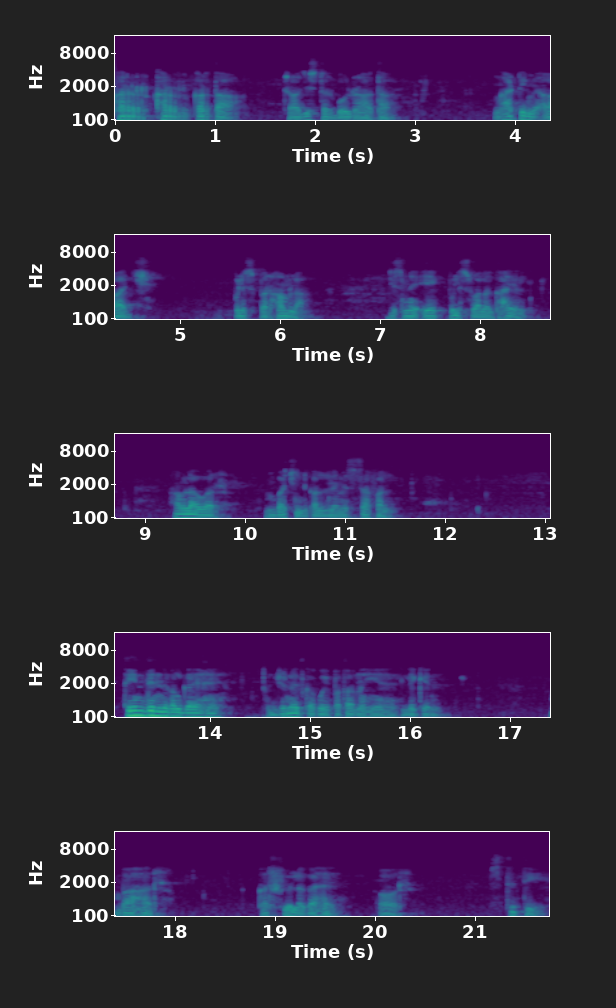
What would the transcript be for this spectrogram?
खर खर करता ट्रांजिस्टर बोल रहा था, घाटी में आज पुलिस पर हमला, जिसमें एक पुलिस वाला घायल, हमलावर बच निकलने में सफल। तीन दिन निकल गए हैं, जुनेद का कोई पता नहीं है, लेकिन बाहर कर्फ्यू लगा है और स्थिति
